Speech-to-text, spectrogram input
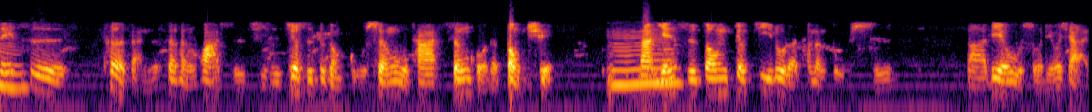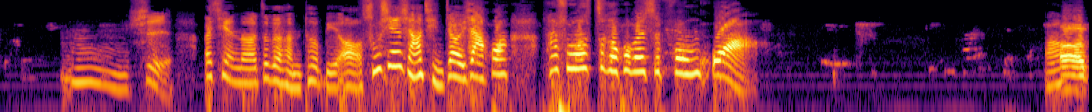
这一次。特展的生痕化石其实就是这种古生物它生活的洞穴，嗯，那岩石中就记录了它们捕食啊猎物所留下来的痕迹。嗯，是，而且呢，这个很特别哦。苏先生想要请教一下花，他说这个会不会是风化？啊，呃，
